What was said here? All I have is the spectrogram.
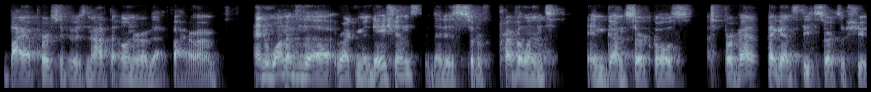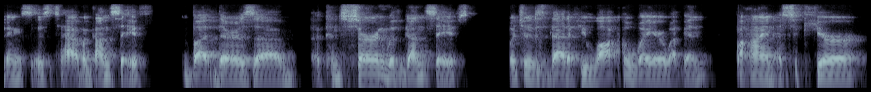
by a person who is not the owner of that firearm. And one of the recommendations that is sort of prevalent in gun circles to prevent against these sorts of shootings is to have a gun safe but there's a, a concern with gun safes, which is that if you lock away your weapon behind a secure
